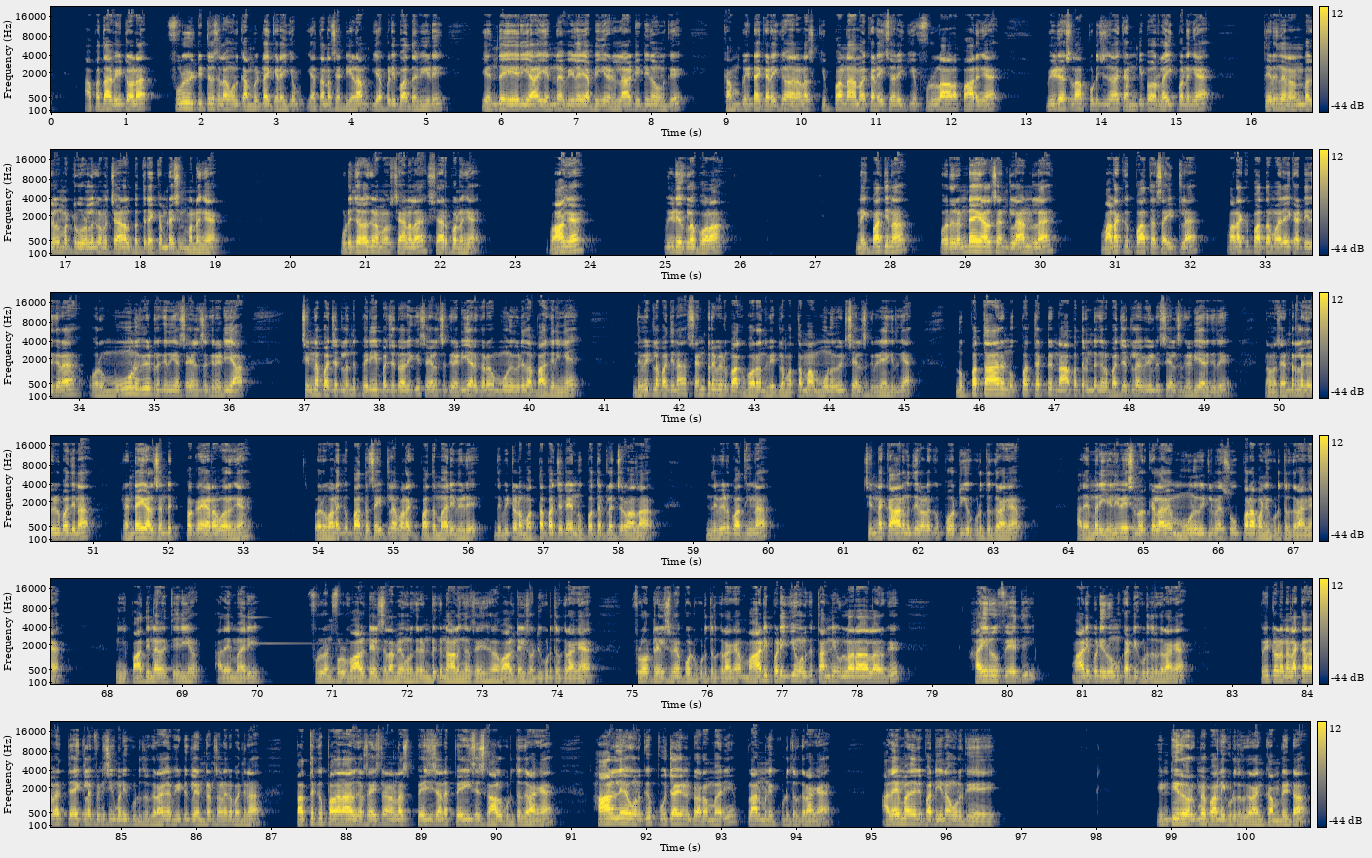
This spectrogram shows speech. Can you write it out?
அப்போ தான் வீட்டோட ஃபுல் டீட்டெயில்ஸ் எல்லாம் உங்களுக்கு கம்ப்ளீட்டாக கிடைக்கும். எத்தனை செட் இடம் எப்படி பார்த்த வீடு எந்த ஏரியா என்ன விலை அப்படிங்கிற எல்லா டீட்டெயிலும் உங்களுக்கு கம்ப்ளீட்டாக கிடைக்கும். அதனால் ஸ்கிப் பண்ணாமல் கடைசி வரைக்கும் ஃபுல்லாக பாருங்கள் வீடியோஸ்லாம் பிடிச்சிதுன்னா கண்டிப்பாக ஒரு லைக் பண்ணுங்கள் தெரிந்த நண்பர்கள் மற்றும் உறவுகளுக்கு நம்ம சேனல் பற்றி ரெக்கமெண்டேஷன் பண்ணுங்கள் முடிஞ்ச அளவுக்கு நம்ம சேனலை ஷேர் பண்ணுங்கள் வாங்க வீடியோக்குள்ளே போகலாம் இன்றைக்கி பார்த்தீங்கன்னா ஒரு ரெண்டே கால் சென்ட் லேண்டில் வடக்கு பார்த்த சைட்டில் வடக்கு பார்த்த மாதிரியே கட்டியிருக்கிற ஒரு மூணு வீடு இருக்குதுங்க சேல்ஸுக்கு ரெடியாக சின்ன பட்ஜெட்லேருந்து பெரிய பட்ஜெட் வரைக்கும் சேல்ஸுக்கு ரெடியாக இருக்கிற மூணு வீடு தான் பார்க்குறீங்க இந்த வீட்டில் பார்த்தீங்கன்னா சென்ட்ரு வீடு பார்க்க போகிறோம் இந்த வீட்டில் மொத்தமாக மூணு வீடு சேல்ஸுக்கு ரெடி ஆகிக்குதுங்க முப்பத்தாறு முப்பத்தெட்டு நாற்பத்தி ரெண்டுங்கிற பட்ஜெட்டில் வீடு சேல்ஸுக்கு ரெடியாக இருக்குது. நம்ம சென்டரில் இருக்கிற வீடு பார்த்தீங்கன்னா ரெண்டே கால் சென்ட்டுக்கு பக்கம் இடம் வருங்க. ஒரு வடக்கு பார்த்த சைட்டில் வடக்கு பார்த்த மாதிரி வீடு. இந்த வீட்டோட மொத்த பட்ஜெட்டே முப்பத்தெட்டு லட்ச ரூபா தான். இந்த வீடு பார்த்தீங்கன்னா சின்ன காரணத்தின் அளவுக்கு போர்ட்டிக்கோ கொடுத்துருக்குறாங்க. அதே மாதிரி எலிவேஷன் ஒர்க் எல்லாமே மூணு வீட்லையுமே சூப்பராக பண்ணி கொடுத்துருக்குறாங்க. நீங்கள் பார்த்தீங்கன்னாவே தெரியும். அதே மாதிரி full and full wall tiles எல்லாமே உங்களுக்கு ரெண்டுக்கு நாலுங்கிற சைஸில் வால் டைல்ஸ் ஒட்டி கொடுத்துருக்குறாங்க. ஃப்ளோர் டைல்ஸுமே போட்டு கொடுத்துருக்குறாங்க. மாடிப்படிக்கு உங்களுக்கு தண்ணி உள்ளாராத அளவுக்கு ஹை ரூஃப் ஏற்றி மாடிப்படி ரூமும் கட்டி கொடுத்துருக்குறாங்க. வீட்டோட நிலக்கதவை தேக்கில் ஃபினிஷிங் பண்ணி கொடுத்துருக்குறாங்க. வீட்டுக்குள்ள என்ட்ரன்ஸ் ஆனது பார்த்தீங்கன்னா பத்துக்கு பதினாறுங்கிற சைஸில் நல்லா ஸ்பேசியஸான பெரிய சைஸ் ஹால் கொடுத்துருக்குறாங்க. ஹால்லே உங்களுக்கு பூஜா யூனிட் வர மாதிரி பிளான் பண்ணி கொடுத்துருக்குறாங்க. அதே மாதிரி பார்த்தீங்கன்னா உங்களுக்கு இன்டீரியர் ஒர்க்குமே பண்ணி கொடுத்துருக்குறாங்க கம்ப்ளீட்டாக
